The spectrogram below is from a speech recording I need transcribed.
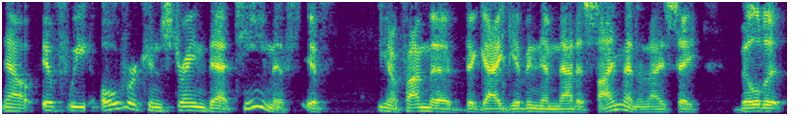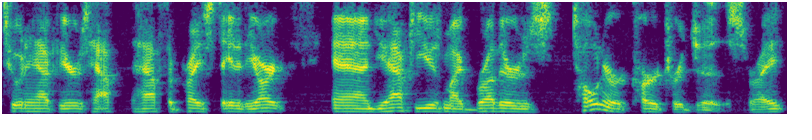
Now, if we over constrain that team, if if you know, if I'm the, the guy giving them that assignment and I say, build it two and a half years, half half the price, state of the art, and you have to use my brother's toner cartridges, right?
